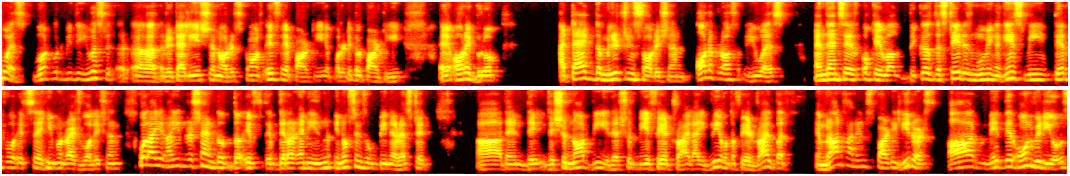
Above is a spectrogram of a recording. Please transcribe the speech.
US, what would be the US uh, retaliation or response if a party, a political party, a, or a group attacked the military installation all across US and then says, okay, well, because the state is moving against me, therefore it's a human rights violation. Well, I, I understand the, the, if, if there are any innocents who've been arrested, uh, then they, they should not be. There should be a fair trial. I agree on the fair trial, but Imran Khan and his party leaders are made their own videos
